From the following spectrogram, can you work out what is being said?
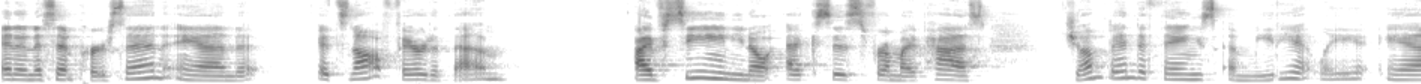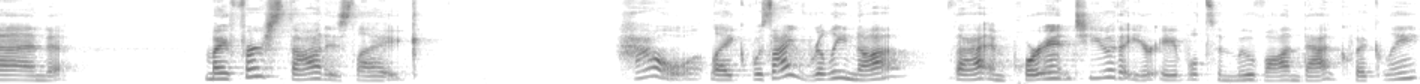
an innocent person and it's not fair to them. I've seen, you know, exes from my past jump into things immediately. And my first thought is like, how? Like, was I really not that important to you that you're able to move on that quickly?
